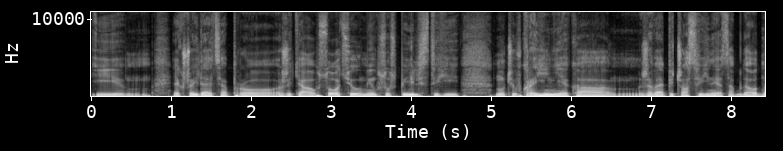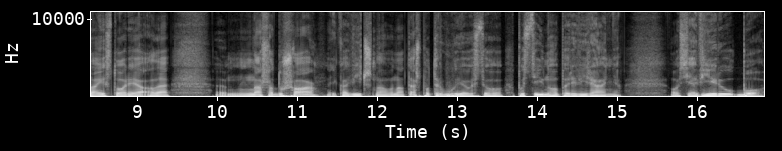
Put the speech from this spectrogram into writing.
І якщо йдеться про життя в соціумі, в суспільстві, ну чи в країні, яка живе під час війни, це буде одна історія, але ем, наша душа, яка вічна, вона теж потребує ось цього постійного перевіряння. Ось я вірю, бо,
